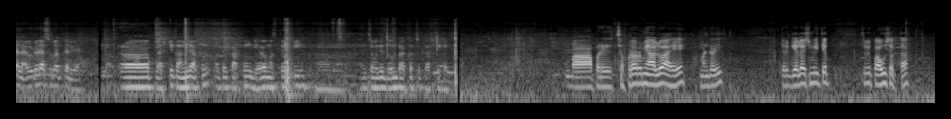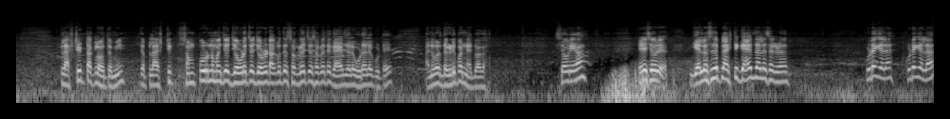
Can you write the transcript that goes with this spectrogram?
चला व्हिडिओला सुरुवात करूया. प्लॅस्टिक आणले आपण. ते टाकून घ्यावं मस्त आहे की याच्यामध्ये दोन प्रकारचं प्लॅस्टिक आहे बापरे छपरावर मी आलो आहे मंडळी. तर गेल्या मी ते तुम्ही पाहू शकता. प्लॅस्टिक टाकलं होतं मी. ते प्लॅस्टिक संपूर्ण म्हणजे जेवढ्याच्या जेवढं टाकलं ते सगळ्याचे सगळे ते गायब झाले उडाले कुठे. आणि वर दगडी पण नाहीत बघा. शौर्य? हा शौर्य गेल्या वर्षी प्लॅस्टिक गायब झालं सगळं. कुठे गेलं? कुठे गेलं?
